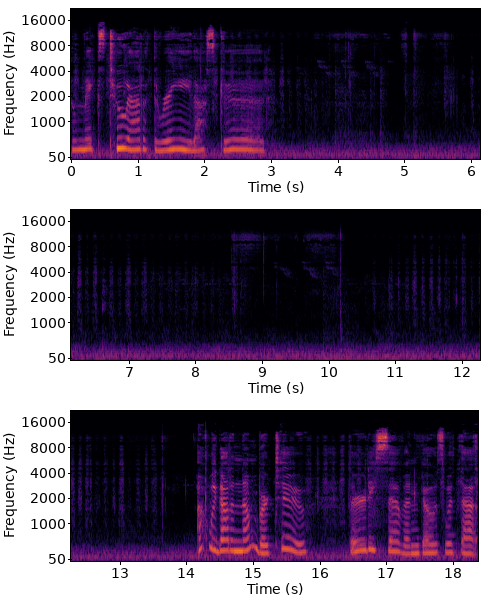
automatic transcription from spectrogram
It makes two out of three. That's good. Oh, we got a number too. 37 goes with that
